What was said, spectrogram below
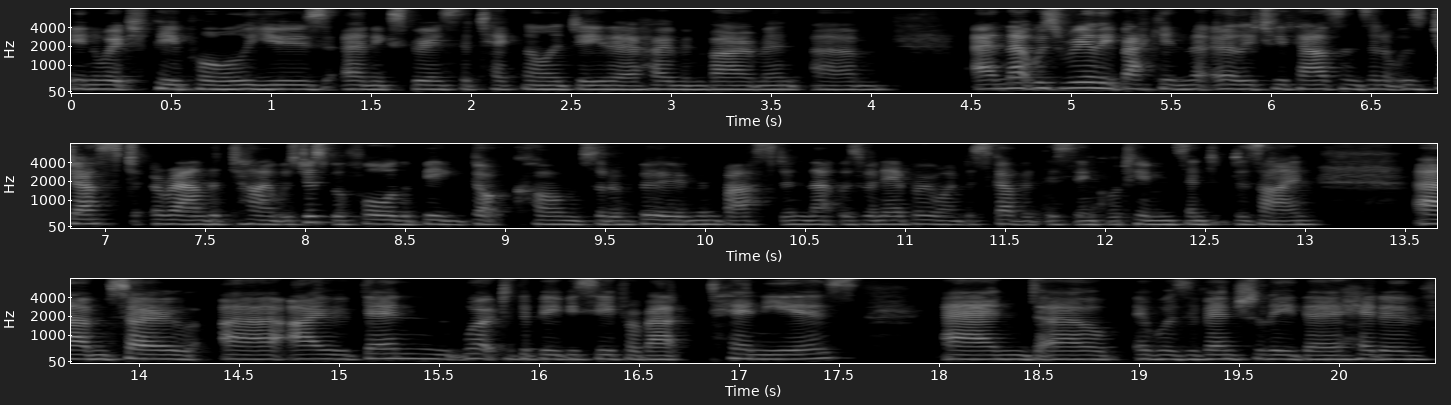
in which people use and experience the technology, their home environment. Um, and that was really back in the early 2000s. And it was just around the time, it was just before the big dot com sort of boom and bust. And that was when everyone discovered this thing called human centered design. Um, so uh, I then worked at the BBC for about 10 years. And uh, it was eventually the head of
